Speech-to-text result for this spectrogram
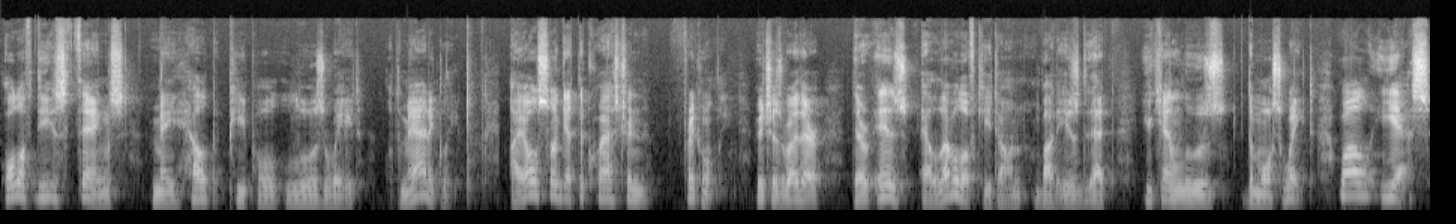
All of these things may help people lose weight automatically. I also get the question frequently, which is whether there is a level of ketone bodies that you can lose the most weight? Well, yes,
